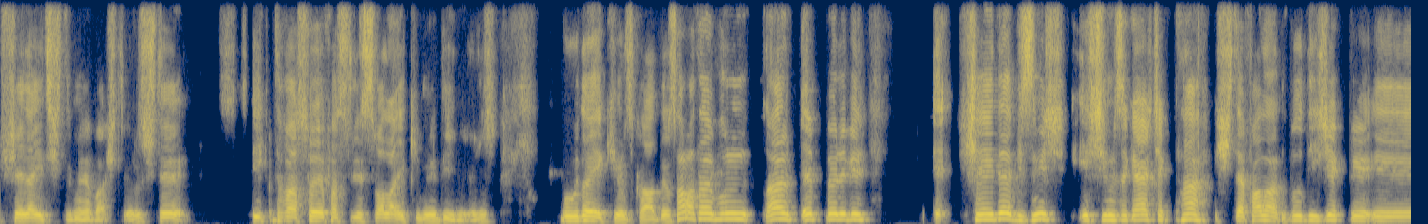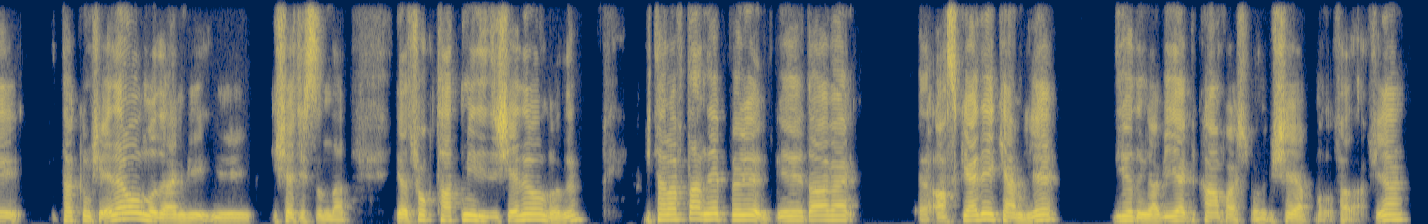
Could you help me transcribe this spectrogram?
şeyler yetiştirmeye başlıyoruz. İşte ilk defa soya fasulyesi falan ekimini deniyoruz. Buğday ekiyoruz, kaldırıyoruz. Ama tabii bunlar hep böyle bir e, şeyde bizim iş, işimizi gerçekten ha işte falan bu diyecek bir e, takım şeyler olmadı hani bir e, iş açısından. Ya çok tatmin edici şeyler olmadı. Bir taraftan da hep böyle e, daha ben e, askerdeyken bile diyordum ya bir yer bir kamp açmalı, bir şey yapmalı falan filan.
